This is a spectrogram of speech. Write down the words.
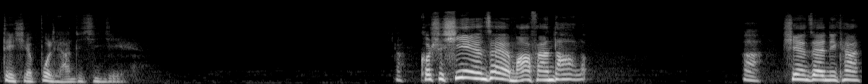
这些不良的境界啊。可是现在麻烦大了，啊，现在你看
